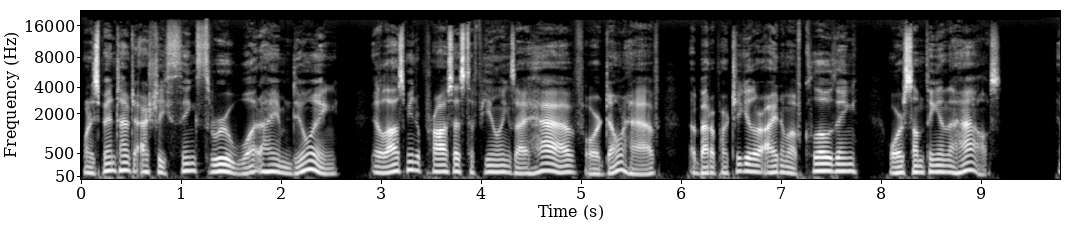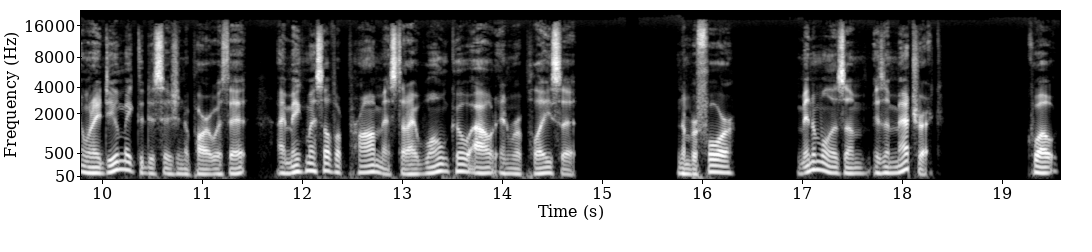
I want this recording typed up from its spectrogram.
When I spend time to actually think through what I am doing, it allows me to process the feelings I have or don't have about a particular item of clothing or something in the house. And when I do make the decision to part with it, I make myself a promise that I won't go out and replace it. Number four, minimalism is a metric. Quote,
